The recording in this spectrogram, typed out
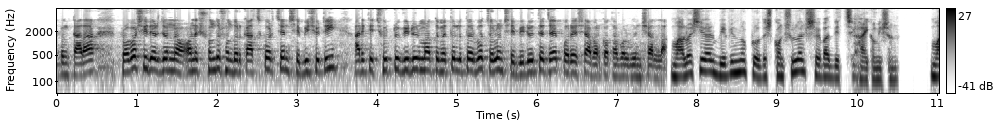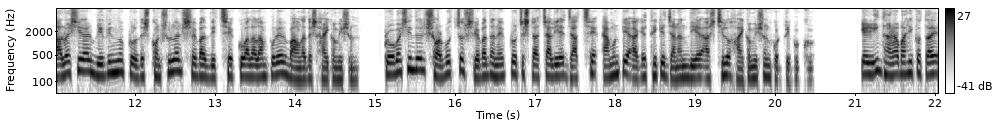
এবং তারা প্রবাসীদের জন্য অনেক সুন্দর সুন্দর কাজ করছেন। সেই বিষয়টি আরেকটি ছোট্ট ভিডিওর মাধ্যমে তুলে ধরবো। চলুন সেই ভিডিওতে যাই, পরে এসে আবার কথা বলব ইনশাল্লাহ মালয়েশিয়ার বিভিন্ন প্রদেশ কনসুলার সেবা দিচ্ছে হাইকমিশন মালয়েশিয়ার বিভিন্ন প্রদেশ কনসুলার সেবা দিচ্ছে কুয়ালালামপুরের বাংলাদেশ হাইকমিশন প্রবাসীদের সর্বোচ্চ সেবাদানে প্রচেষ্টা চালিয়ে যাচ্ছে, এমনটি আগে থেকে জানান দিয়ে আসছিল হাইকমিশন কর্তৃপক্ষ। এরই ধারাবাহিকতায়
